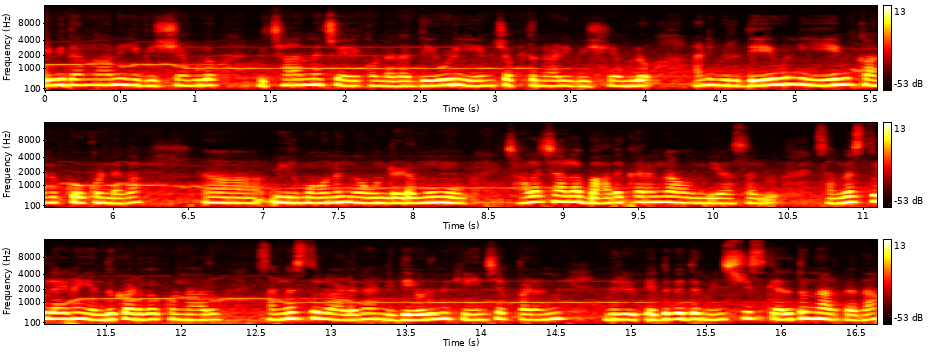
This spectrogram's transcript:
ఏ విధంగానూ ఈ విషయంలో విచారణ చేయకుండా దేవుడు ఏం చెప్తున్నాడు ఈ విషయంలో అని మీరు దేవుణ్ణి ఏమి కనుక్కోకుండా మీరు మౌనంగా ఉండడము చాలా చాలా బాధకరంగా ఉంది అసలు. సంఘస్థులైనా ఎందుకు అడగకున్నారు? సంఘస్థులు అడగండి దేవుడు మీకు ఏం చెప్పాడని మీరు పెద్ద పెద్ద మినిస్ట్రీస్కి వెళ్తున్నారు కదా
